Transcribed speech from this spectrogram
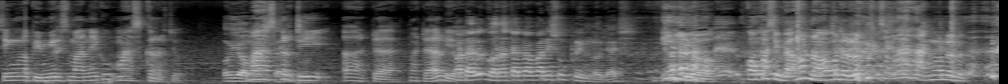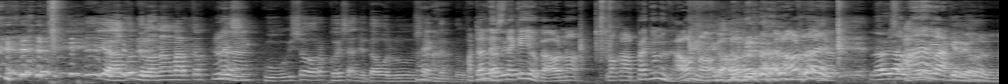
Sing lebih miris maneh iku masker, Cuk. Oh iya, masker di ada padahal ya Padahal gak ono catatan Supreme loh, guys. iya kompas juga ono ngono lho selarang ngono lho Iya, aku ndelok nang marketplace iku iso rego sak juta 850 lho. padahal listeke ya gak ono lokal pride ngono gak ono gak ono. Lah ya selarang ngono lho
